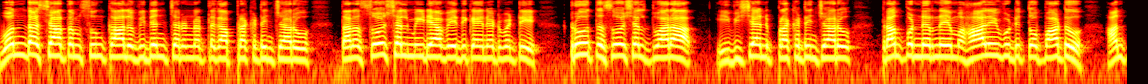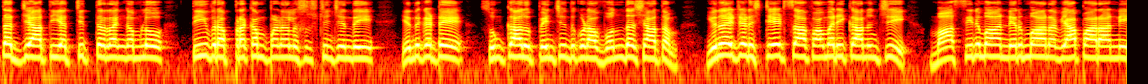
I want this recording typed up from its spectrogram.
వంద శాతం సుంకాలు విధించనున్నట్లుగా ప్రకటించారు. తన సోషల్ మీడియా వేదిక అయినటువంటి ట్రూత్ సోషల్ ద్వారా ఈ విషయాన్ని ప్రకటించారు. ట్రంప్ నిర్ణయం హాలీవుడ్తో పాటు అంతర్జాతీయ చిత్రరంగంలో తీవ్ర ప్రకంపనలు సృష్టించింది. ఎందుకంటే సుంకాలు పెంచింది కూడా వంద శాతం. యునైటెడ్ స్టేట్స్ ఆఫ్ అమెరికా నుంచి మా సినిమా నిర్మాణ వ్యాపారాన్ని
